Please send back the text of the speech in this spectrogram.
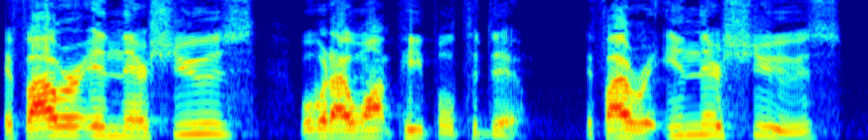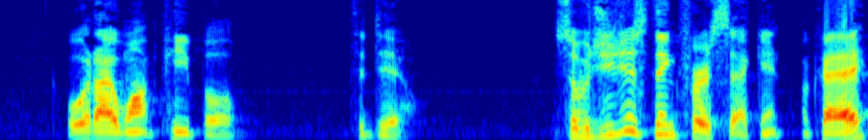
If I were in their shoes, what would I want people to do? If I were in their shoes, what would I want people to do? So, would you just think for a second, okay,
